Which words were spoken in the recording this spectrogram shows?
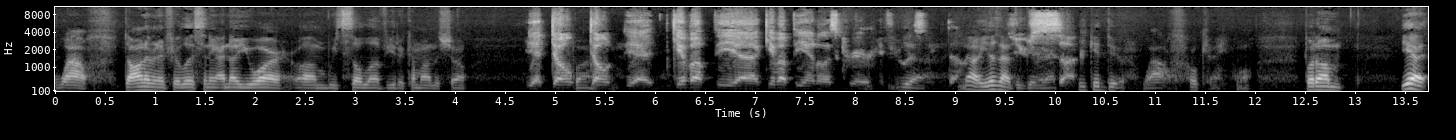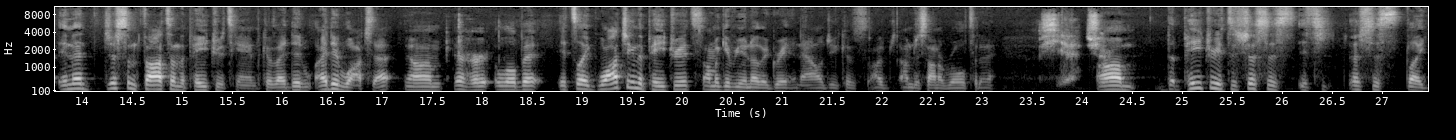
wow. Donovan, if you're listening, I know you are. Um, we still love you to come on the show. Yeah, don't Fine. don't yeah give up the uh, give up the analyst career if you're Yeah. listening. No, he doesn't have to You give it suck. up. He could do. Wow. Okay. Well, but um, yeah, and then just some thoughts on the Patriots game because I did I did watch that. Um, it hurt a little bit. It's like watching the Patriots. I'm gonna give you another great analogy because I'm just on a roll today. Yeah, sure. Um, the Patriots. It's just this. It's it's just like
